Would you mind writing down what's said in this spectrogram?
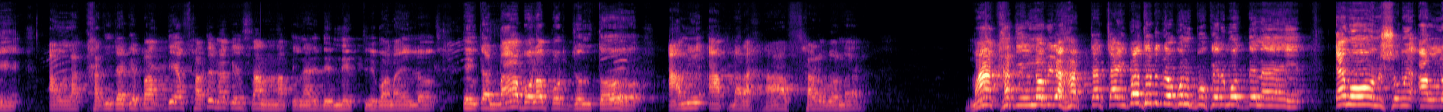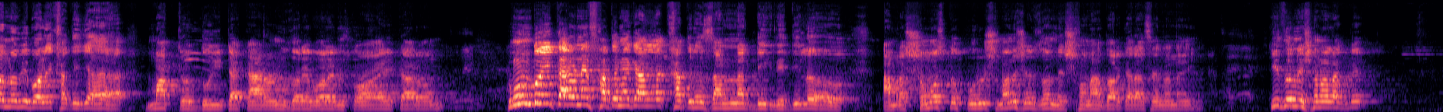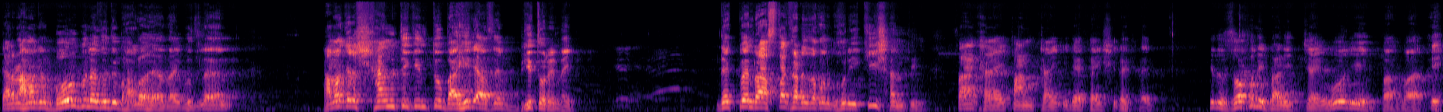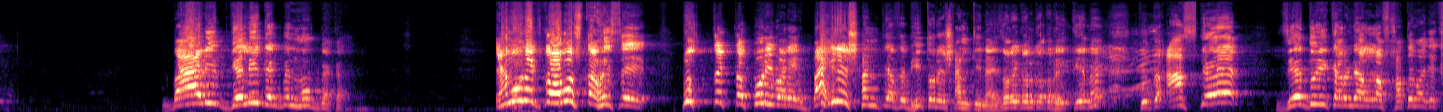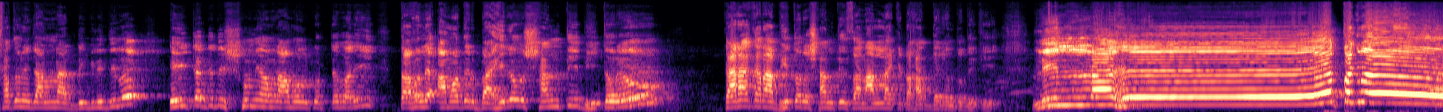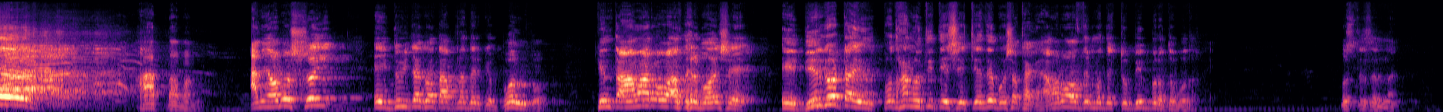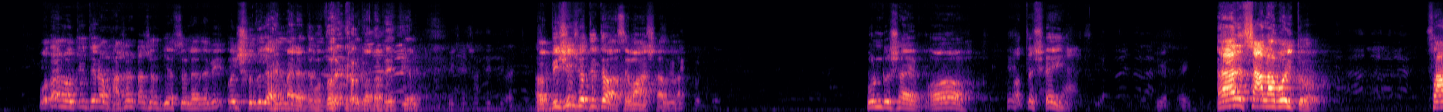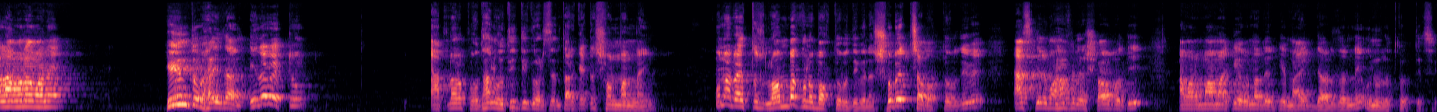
আল্লাহ খাদিজাকে বাদ দিয়ে ফাতেমাকে জান্নাতি নারীদের নেত্রী বানাইলো? এইটা না বলা পর্যন্ত আমি আপনার হাত ছাড়ব না। মা খাদিজা নবীর হাতটা চাই পাথর যখন বুকের মধ্যে নেয় এমন সময় আল্লাহ নবী বলে, খাদিজা, মাত্র দুইটা কারণ ধরে বলেন, কয় কারণ? কোন দুই কারণে ফাতেমাকে আল্লাহ খাতুনে জান্নাত ডিগ্রি দিল? আমরা সমস্ত পুরুষ মানুষের জন্য সোনা দরকার আছে না নাই? কি জন্য সোনা লাগবে? কারণ আমাদের বউগুলো যদি ভালো হয়ে যায়, বুঝলেন? আমাদের শান্তি কিন্তু বাহিরে আছে, ভিতরে নেই। দেখবেন রাস্তাঘাটে যখন ঘুরি, কি শান্তি? চা খাই, পান খাই, এটা খাই, সেটা খাই। কিন্তু যখনই বাড়ির যাই, ওরে বাবা রে। বাড়ি গেলেই দেখবেন মুখ বেকা। এমন একটা অবস্থা হয়েছে, প্রত্যেকটা পরিবারের বাহিরে শান্তি আছে, ভিতরে শান্তি নাই। ধরে কোন কথা ঠিক না? কিন্তু আজকে যে দুই কারণে আল্লাহ ফাতেমাকে খাতুনে জান্নার ডিগ্রি দিল, এইটা যদি শুনে আমরা আমল করতে পারি, তাহলে আমাদের বাহিরেও শান্তি, ভিতরেও কারা কারা ভিতরে শান্তি চান আল্লাহ একটু হাত দেখেন তো দেখি। লিল্লাহে হাত নামান। আমি অবশ্যই এই দুইটা কথা আপনাদেরকে বলব। কিন্তু আমার ওয়াজের বয়সে এই দীর্ঘ টাইম প্রধান অতিথি এসে চেদে বসে থাকে। আমার ওয়াজের মধ্যে একটু বিব্রত বোধ হয়। বুঝতেছেন না? প্রধান অতিথিরা ভাষণ টাষণ দিয়ে চলে যাবি, ওই শুধু আমি মারা দেবো। তোর কথা দেখেন। বিশেষ অতিথি আছে। মাশাল্লাহ কুন্ডু সাহেব, ও কত সেই। আরে চালাবই তো। চালাবো না মানে? কিন্তু ভাইজান, এনারা একটু, আপনারা প্রধান অতিথি করছেন, তার একটা সম্মান নাই? ওনারা এত লম্বা কোনো বক্তব্য দিবে না, শুভেচ্ছা বক্তব্য দিবে। আজকের মাহফিলের সভাপতি আমার মামাকে ওনাদেরকে মাইক দেওয়ার জন্য অনুরোধ করতেছি।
